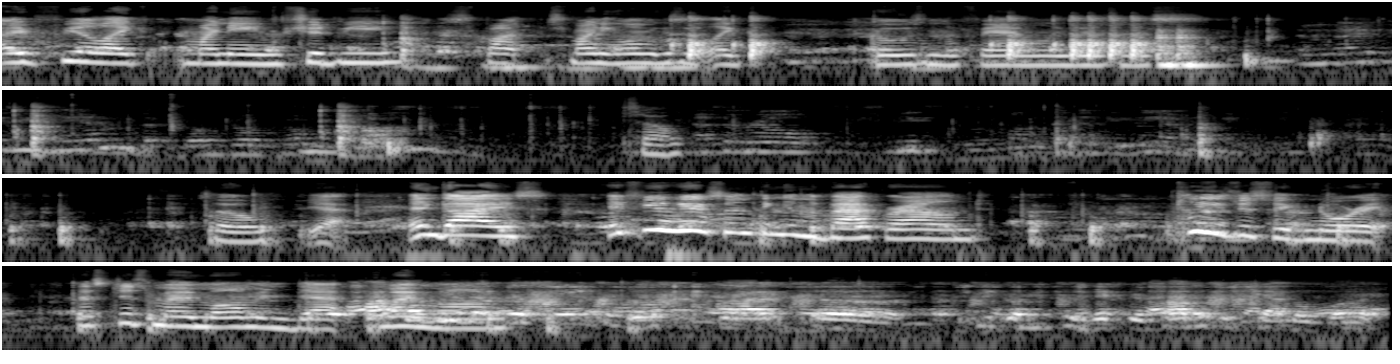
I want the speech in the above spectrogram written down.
I feel like my name should be Sp Spiny One because it like goes in the family business. So. So, yeah. And guys, If you hear something in the background, please just ignore it. That's just my mom and dad. My How come you mom. never say to go subscribe to, Tico- to Victor Thomas's channel, but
